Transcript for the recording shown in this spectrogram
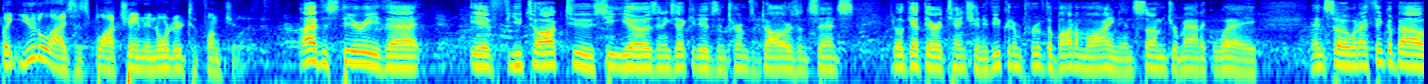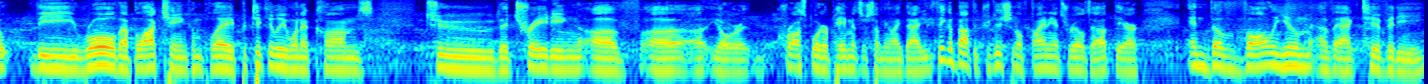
but utilizes blockchain in order to function. I have this theory that if you talk to CEOs and executives in terms of dollars and cents, it'll get their attention. If you could improve the bottom line in some dramatic way. And so when I think about the role that blockchain can play, particularly when it comes to the trading of uh, uh you know, cross-border payments or something like that, you think about the traditional finance rails out there and the volume of activity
